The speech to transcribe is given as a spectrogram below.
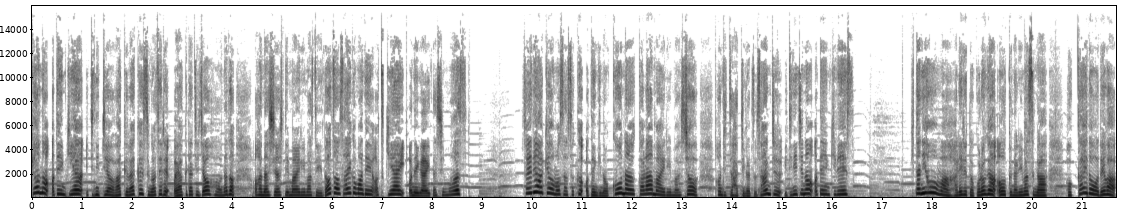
今日のお天気や一日をワクワク過ごせるお役立ち情報などお話をしてまいります。どうぞ最後までお付き合いお願いいたします。それでは今日も早速お天気のコーナーから参りましょう。本日8月31日のお天気です。北日本は晴れるところが多くなりますが北海道では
